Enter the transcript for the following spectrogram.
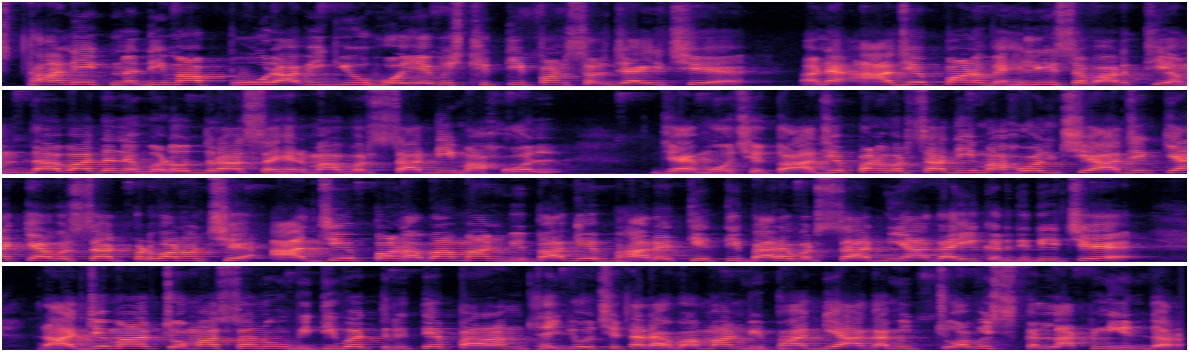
સ્થાનિક નદીમાં પૂર આવી ગયું હોય એવી સ્થિતિ પણ સર્જાઈ છે. અને આજે પણ વહેલી સવારથી અમદાવાદ અને વડોદરા શહેરમાં વરસાદી માહોલ જામ્યો છે. તો આજે પણ વરસાદી માહોલ છે. આજે ક્યાં ક્યાં વરસાદ પડવાનો છે? આજે પણ હવામાન વિભાગે ભારેથી અતિભારે વરસાદની આગાહી કરી દીધી છે. રાજ્યમાં ચોમાસાનું વિધિવત રીતે પ્રારંભ થઈ ગયો છે. ત્યારે હવામાન વિભાગે આગામી ચોવીસ કલાકની અંદર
